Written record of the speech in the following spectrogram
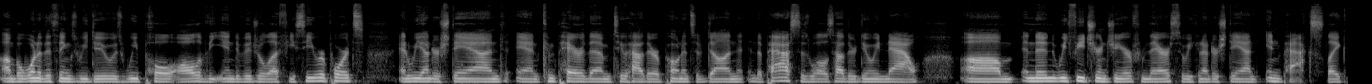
Um, but one of the things we do is we pull all of the individual FEC reports and we understand and compare them to how their opponents have done in the past as well as how they're doing now. Um, and then we feature engineer from there so we can understand impacts. Like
